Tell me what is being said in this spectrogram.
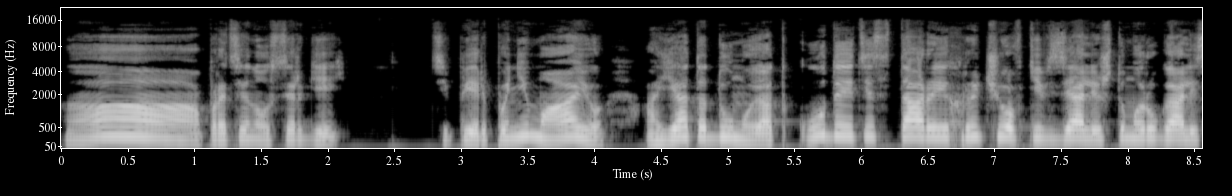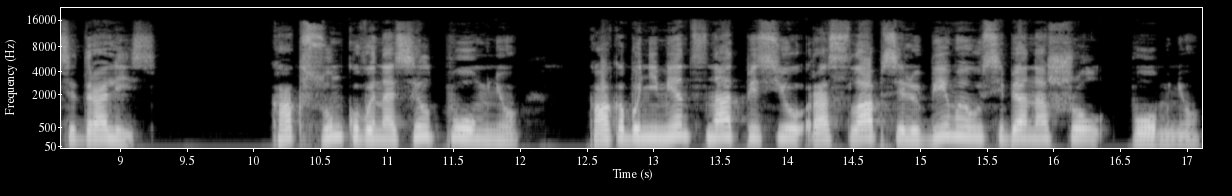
а, -а, -а протянул Сергей. «Теперь понимаю. А я-то думаю, откуда эти старые хрычевки взяли, что мы ругались и дрались? Как сумку выносил, помню. Как абонемент с надписью «Расслабься, любимый» у себя нашел, помню.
